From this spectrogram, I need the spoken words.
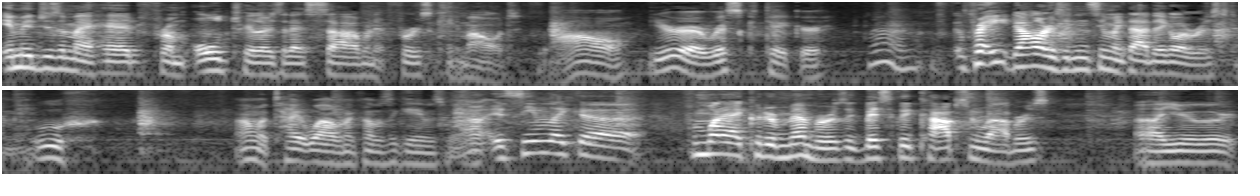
images in my head from old trailers that I saw when it first came out. Wow, you're a risk taker. For eight dollars, it didn't seem like that big of a risk to me. Ooh, I'm a tight wad when it comes to games, man. Uh, it seemed like, uh, from what I could remember, it was like basically cops and robbers. Uh, you were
